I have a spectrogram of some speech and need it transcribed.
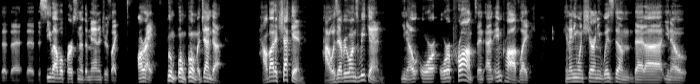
the, the, the, the C level person or the manager's like, all right, boom, boom, boom, agenda. How about a check in? How was everyone's weekend? You know, or, or a prompt and an improv, like, can anyone share any wisdom that uh, you know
